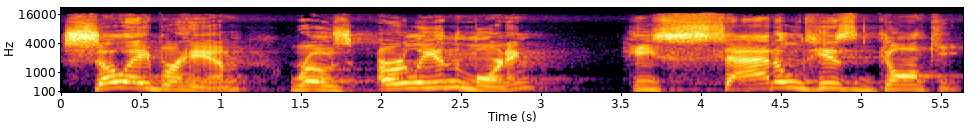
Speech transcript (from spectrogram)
So, Abraham rose early in the morning, he saddled his donkey,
